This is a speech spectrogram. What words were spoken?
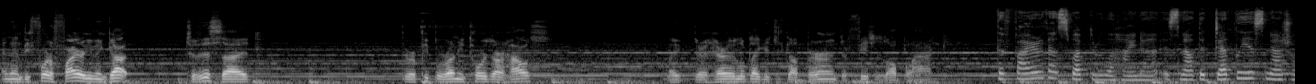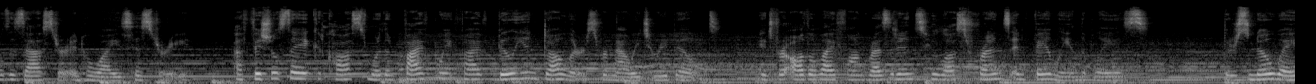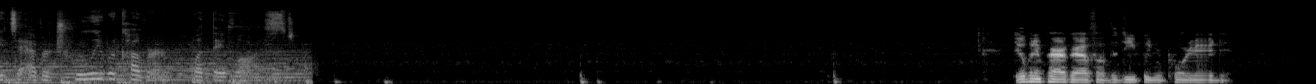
And then before the fire even got to this side, there were people running towards our house. Like their hair looked like it just got burned, their face faces all black. The fire that swept through Lahaina is now the deadliest natural disaster in Hawaii's history. Officials say it could cost more than $5.5 billion for Maui to rebuild, and for all the lifelong residents who lost friends and family in the blaze. There's no way to ever truly recover what they've lost. The opening paragraph of the deeply reported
